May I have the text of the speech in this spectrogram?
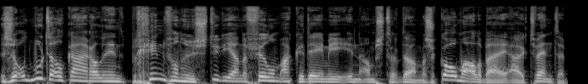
Ze ontmoeten elkaar al in het begin van hun studie aan de Filmacademie in Amsterdam. Ze komen allebei uit Twente.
